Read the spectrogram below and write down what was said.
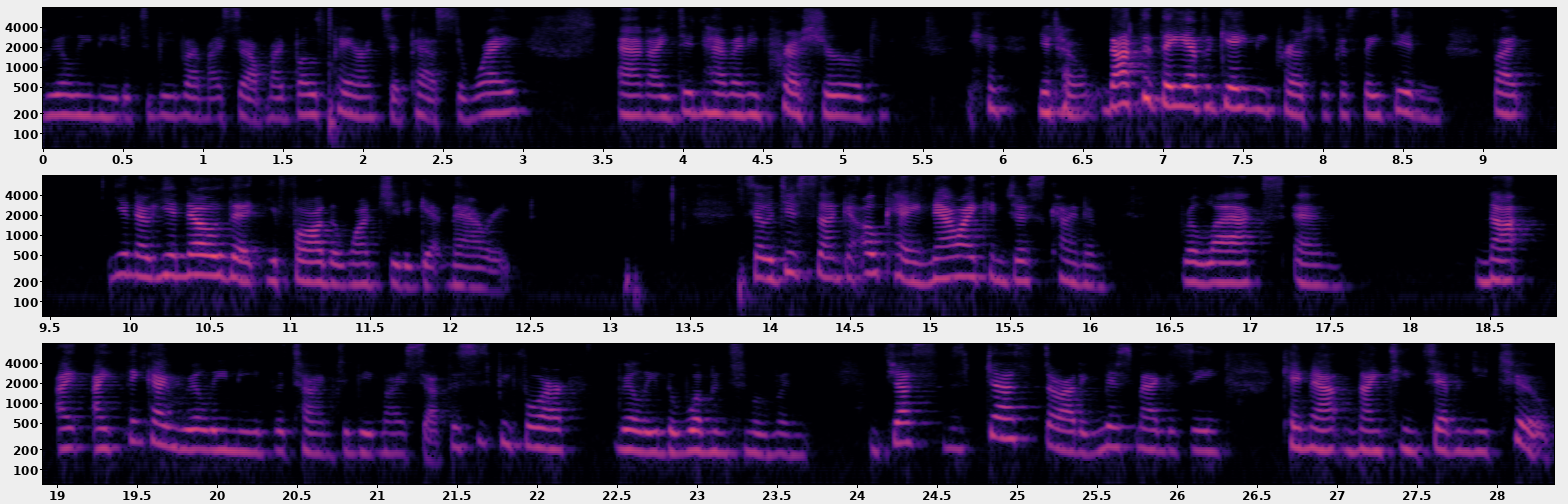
really needed to be by myself. My both parents had passed away, and I didn't have any pressure of, you know, not that they ever gave me pressure because they didn't, but you know, you know that your father wants you to get married. So just like, okay, now I can just kind of relax and not, I, I think I really need the time to be myself. This is before really the women's movement just just starting. Ms. Magazine came out in 1972,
